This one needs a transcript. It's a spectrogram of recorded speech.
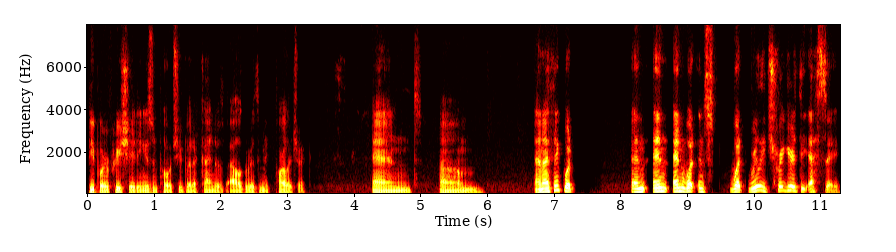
people are appreciating isn't poetry, but a kind of algorithmic parlor trick, and um, and I think what and and and what ins- what really triggered the essay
